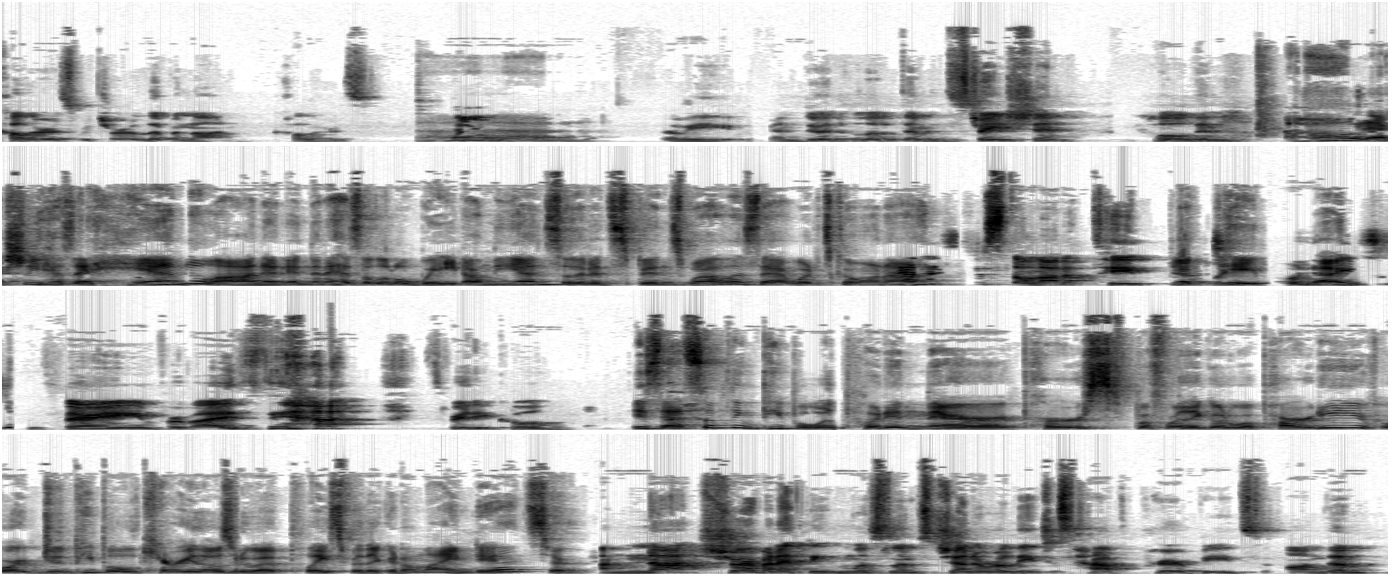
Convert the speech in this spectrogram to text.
colors, which are Lebanon colors. Ah. So we can do a little demonstration. Holding. Oh, it actually has a handle on it, and then it has a little weight on the end so that it spins well. Is that what's going on? Yeah, it's just a lot of tape. Duct like, tape. Oh, nice. It's very improvised. Yeah, it's pretty cool. Is that something people would put in their purse before they go to a party? Or do people carry those to a place where they're going to line dance? Or? I'm not sure, but I think Muslims generally just have prayer beads on them.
